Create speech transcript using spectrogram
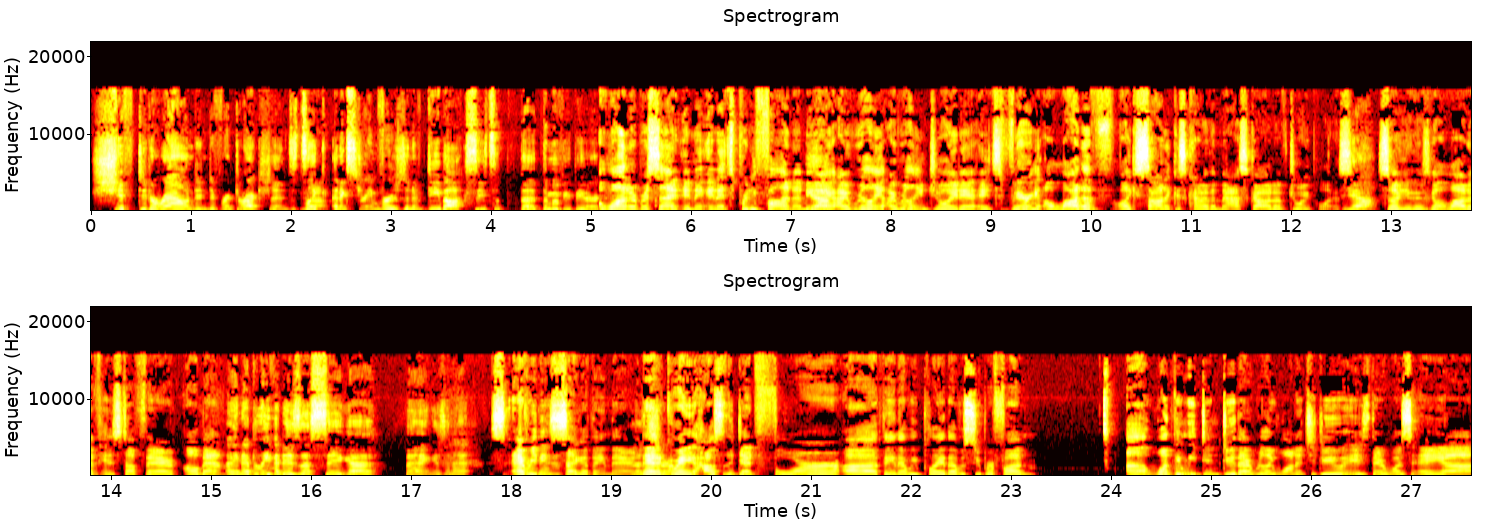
shifted around in different directions. It's Yeah. like an extreme version of D box seats at the, the movie theater. One hundred percent, and and it's pretty fun. I mean, Yeah. I, I really I really enjoyed it. It's very a lot of like Sonic is kind of the mascot of Joypolis. Yeah. So yeah, there's a lot of his stuff there. Oh man, I mean, I believe it is a Sega thing, isn't it? everything's a Sega thing there. That's they had a great House of the Dead four uh, thing that we played that was super fun. Uh, one thing we didn't do that I really wanted to do is there was a uh,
